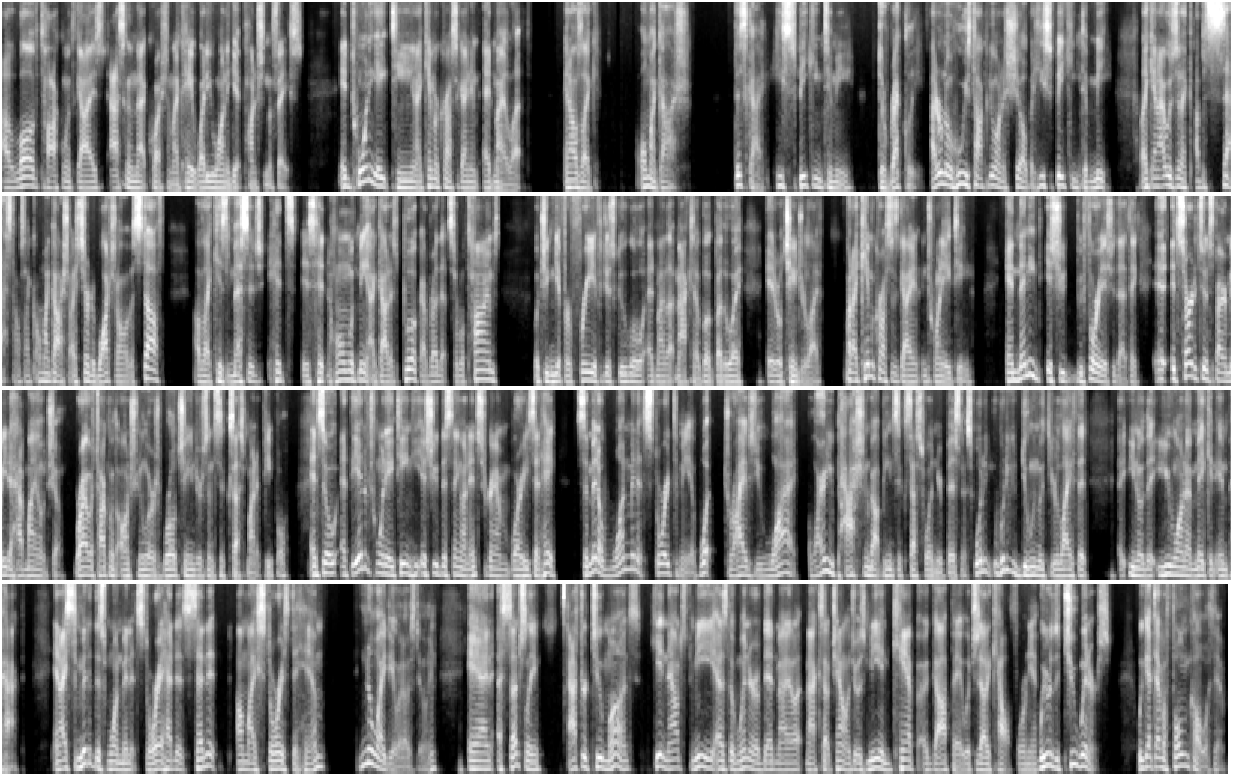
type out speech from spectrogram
I love talking with guys, asking them that question, like, hey, why do you want to get punched in the face? In 2018, I came across a guy named Ed Mylett. And I was like, oh my gosh, this guy, he's speaking to me directly. I don't know who he's talking to on a show, but he's speaking to me. Like, and I was like obsessed. I was like, oh my gosh. I started watching all of his stuff. I was like, his message hits is hitting home with me. I got his book. I've read that several times, which you can get for free if you just Google Ed Mylett Max Out book. By the way, it'll change your life. But I came across this guy in 2018. And then he issued, before he issued that thing, it, it started to inspire me to have my own show where I was talking with entrepreneurs, world changers, and success minded people. And so at the end of 2018, he issued this thing on Instagram where he said, Hey, submit a one minute story to me of what drives you. Why why are you passionate about being successful in your business? What are, what are you doing with your life that uh, you know that you want to make an impact? And i submitted this one minute story. I had to send it on my stories to him. No idea what i was doing. And essentially after two months he announced me as the winner of the ed max out challenge it was me and camp agape which is out of california we were the two winners we got to have a phone call with him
